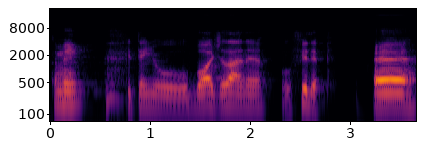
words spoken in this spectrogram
Também. Que tem o bode lá, né? O Philip. É.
